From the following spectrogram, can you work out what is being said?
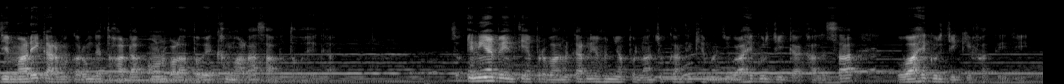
ਜੇ ਮਾੜੇ ਕਰਮ ਕਰੋਗੇ, ਤੁਹਾਡਾ ਆਉਣ ਵਾਲਾ ਭਵਿੱਖ ਮਾੜਾ ਸਾਬਤ ਹੋਏਗਾ। ਸੋ ਇੰਨੀਆਂ ਬੇਨਤੀਆਂ ਪ੍ਰਵਾਨ ਕਰਨੀਆਂ ਹੋਈਆਂ, ਭੁੱਲਾਂ ਚੁੱਕਾਂ ਦੀ ਖਿਮਾ ਜੀ। ਵਾਹਿਗੁਰੂ ਜੀ ਕਾ ਖਾਲਸਾ, ਵਾਹਿਗੁਰੂ ਜੀ ਕੀ ਫਤਿਹ ਜੀ।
